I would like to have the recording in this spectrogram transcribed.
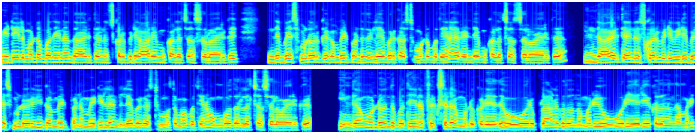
மெட்டீரியல் மட்டும் பார்த்தீங்கன்னா இந்த ஆயிரத்தி ஐநூறு ஸ்கொயர் ஃபீட் ஆறே முக்கால் லட்சம் செலவாயிருக்கு. இந்த பேஸ்மெண்ட் ஒர்க்கு கம்ப்ளீட் பண்ணுறதுக்கு லேபர் காஸ்ட் மட்டும் பார்த்தீங்கன்னா ரெண்டே முக்கால் லட்சம் செலவாயிருக்கு. இந்த ஆயிரத்தி ஐநூறு ஸ்கொயர் ஃபீட் வீடு பேஸ்மெண்ட் வரைக்கும் கம்ப்ளீட் பண்ண மெட்டீரியல் அண்ட் லேபர் காஸ்ட் மொத்தமாக பார்த்தீங்கன்னா ஒம்பதரை லட்சம் செலவாயிருக்கு. இந்த அமௌண்ட் வந்து பார்த்தீங்கன்னா ஃபிக்ஸ்டு அமௌண்ட்டு கிடையாது. ஒவ்வொரு பிளானுக்கு தகுந்த மாதிரி ஒவ்வொரு ஏரியாவுக்கு தகுந்த மாதிரி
